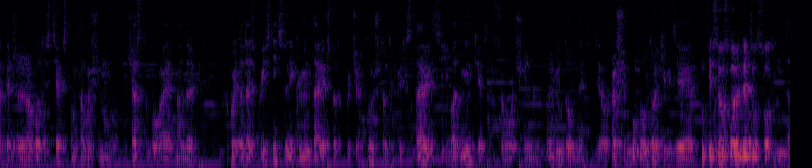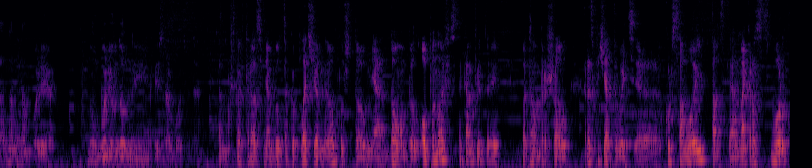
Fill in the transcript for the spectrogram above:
опять же, работа с текстом, там очень часто бывает, надо какой-то дать пояснительный комментарий, что-то подчеркнуть, что-то переставить, и в админке это все очень, ну, неудобно это делать. Проще в Google Доке, где... Где все условия для этого созданы. Да, там, Да. там более, ну, более удобный весь работы, да. Потому что как-то раз у меня был такой плачевный опыт, что у меня дома был OpenOffice на компьютере, потом пришел распечатывать э, курсовой, там стоял Microsoft Word,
